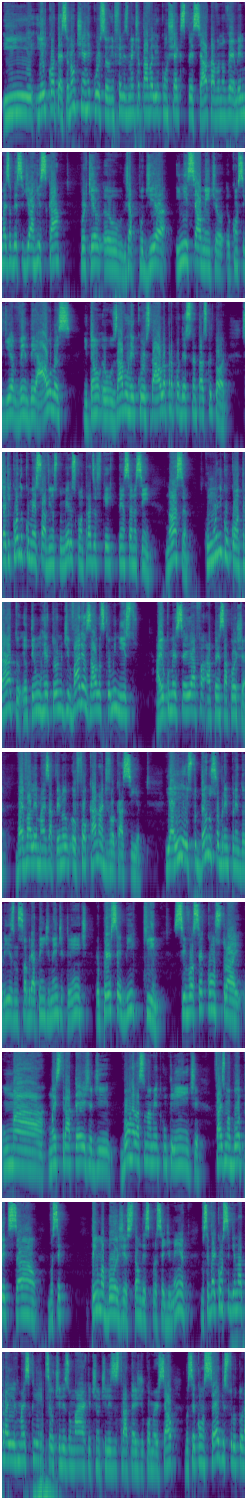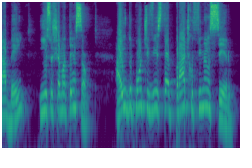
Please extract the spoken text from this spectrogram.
E, e aí acontece, eu não tinha recurso, eu, infelizmente eu estava ali com cheque especial, estava no vermelho, mas eu decidi arriscar porque eu, eu já podia, inicialmente, eu, eu, conseguia vender aulas, então eu usava o recurso da aula para poder sustentar o escritório. Só que quando começou a vir os primeiros contratos, eu fiquei pensando assim: nossa, com um único contrato eu tenho um retorno de várias aulas que eu ministro. Aí eu comecei a, a pensar: poxa, vai valer mais a pena eu, eu focar na advocacia. E aí, eu estudando sobre empreendedorismo, sobre atendimento de cliente, eu percebi que se você constrói uma, uma estratégia de bom relacionamento com o cliente, faz uma boa petição, você tem uma boa gestão desse procedimento, você vai conseguindo atrair mais clientes. Você utiliza o marketing, utiliza estratégia de comercial, você consegue estruturar bem e isso chama atenção. Aí, do ponto de vista prático financeiro,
